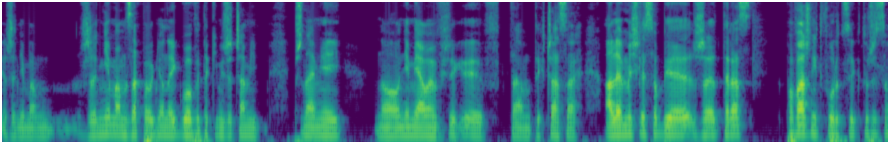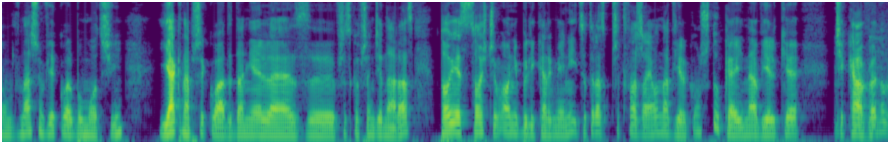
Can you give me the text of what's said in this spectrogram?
y, że, nie, mam, że nie mam zapełnionej głowy takimi rzeczami, przynajmniej no nie miałem w, w tamtych czasach, ale myślę sobie, że teraz poważni twórcy, którzy są w naszym wieku albo młodsi, jak na przykład Daniele z Wszystko Wszędzie Naraz, to jest coś, czym oni byli karmieni i co teraz przetwarzają na wielką sztukę i na wielkie, ciekawe, no,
